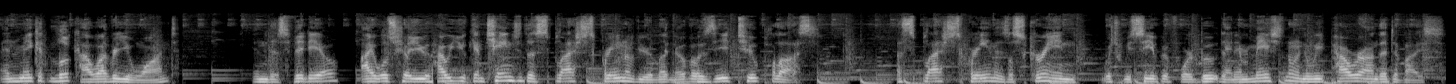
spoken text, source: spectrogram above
and make it look however you want. In this video, I will show you how you can change the splash screen of your Lenovo Z2 Plus. A splash screen is a screen, which we see before boot animation when we power on the device.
